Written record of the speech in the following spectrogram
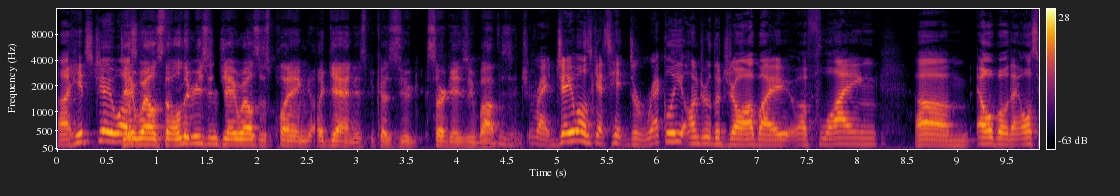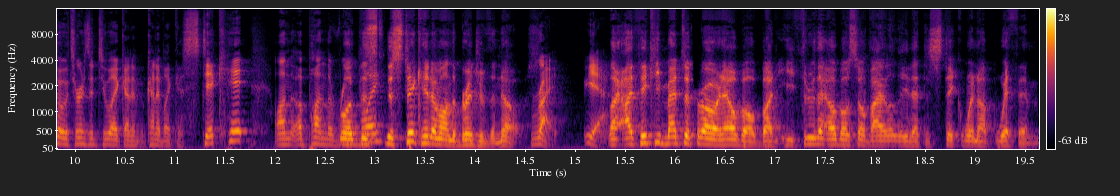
Uh, hits Jay Wells. Jay Wells. The only reason Jay Wells is playing again is because Zu- Sergei Zubov is injured. Right. Jay Wells gets hit directly under the jaw by a flying um, elbow that also turns into like a kind of like a stick hit on upon the Well, replay. the, the stick hit him on the bridge of the nose. right. Yeah. Like I think he meant to throw an elbow, but he threw the elbow so violently that the stick went up with him,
